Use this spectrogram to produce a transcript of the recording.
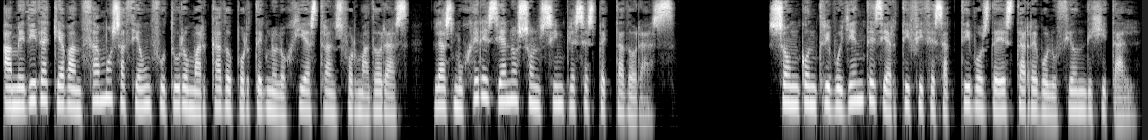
A medida que avanzamos hacia un futuro marcado por tecnologías transformadoras, las mujeres ya no son simples espectadoras. Son contribuyentes y artífices activos de esta revolución digital.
